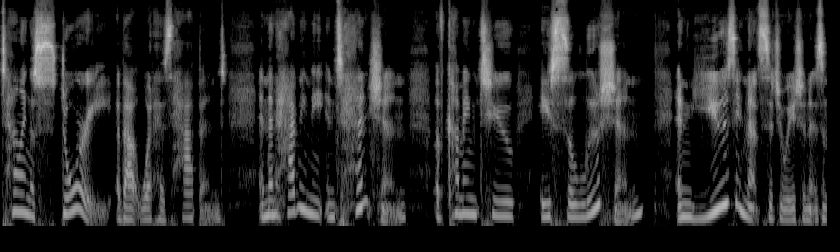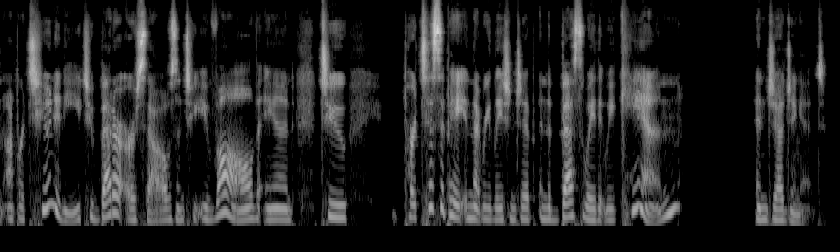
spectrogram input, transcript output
telling a story about what has happened, and then having the intention of coming to a solution and using that situation as an opportunity to better ourselves and to evolve and to participate in that relationship in the best way that we can and judging it,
